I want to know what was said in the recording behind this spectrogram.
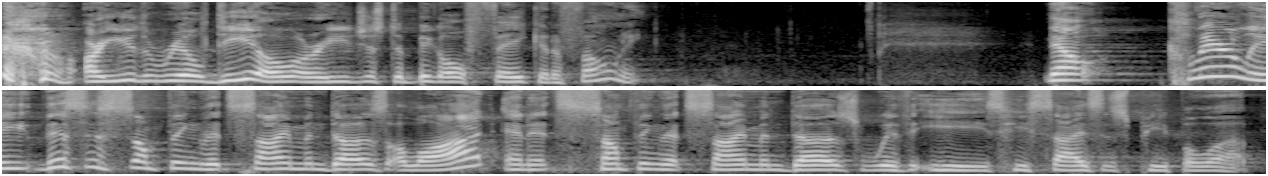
are you the real deal or are you just a big old fake and a phony? Now, clearly, this is something that Simon does a lot, and it's something that Simon does with ease. He sizes people up.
